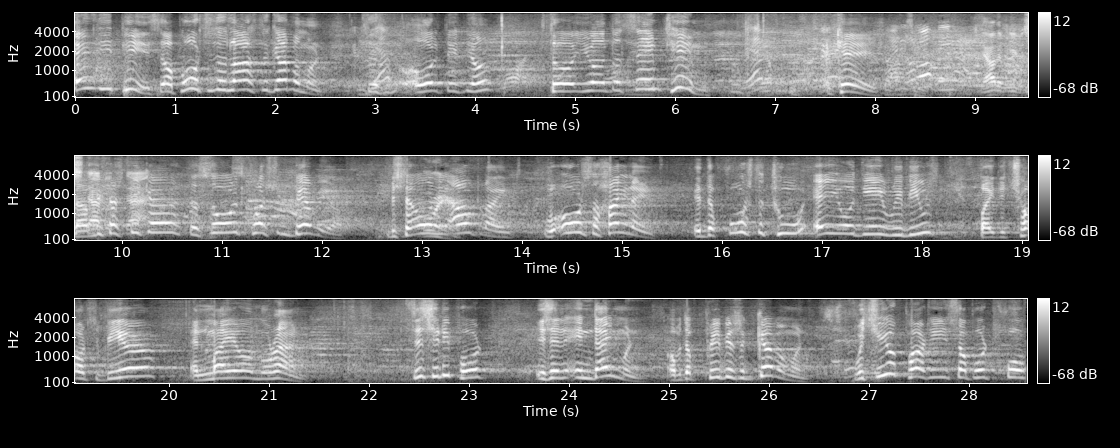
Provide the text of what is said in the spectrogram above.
NDP supported the last government. So, all the, you know, so you are the same team. Okay. Now that we've Now, established Mr. Speaker, the sole question barrier Mr. Onley outlined will also highlight in the first two AODA reviews by the Charles Beer and Mayo Moran. This report is an indictment of the previous government, which your party supported for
